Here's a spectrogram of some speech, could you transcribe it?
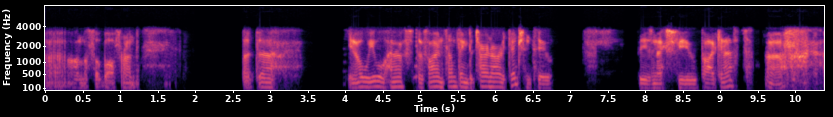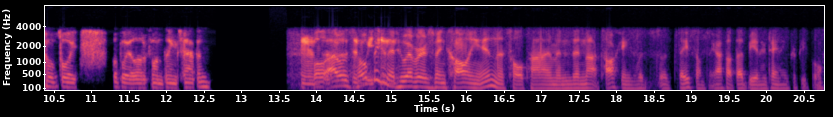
uh, on the football front. But uh, you know, we will have to find something to turn our attention to these next few podcasts. Uh, hopefully, hopefully a lot of fun things happen. And, well, I uh, was hoping can... that whoever's been calling in this whole time and then not talking would would say something. I thought that'd be entertaining for people.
